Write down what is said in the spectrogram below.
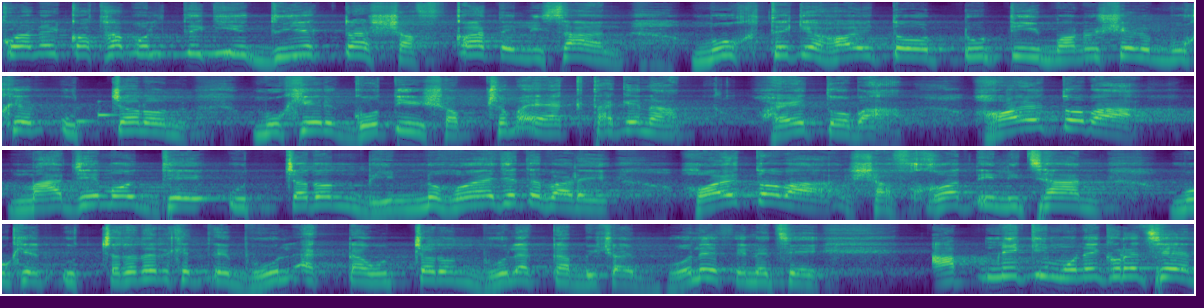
কোরআনের কথা বলতে গিয়ে দুই একটা শফকাতে লিসান, মুখ থেকে হয়তো টুটি মানুষের মুখের উচ্চারণ, মুখের গতি সবসময় এক থাকে না। হয়তো বা হয়তো বা মাঝে মধ্যে উচ্চারণ ভিন্ন হয়ে যেতে পারে। হয়তো বা সাফকতি লিছান মুখের উচ্চারণের ক্ষেত্রে ভুল একটা উচ্চারণ, ভুল একটা বিষয় বলে ফেলেছে। আপনি কি মনে করেছেন?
